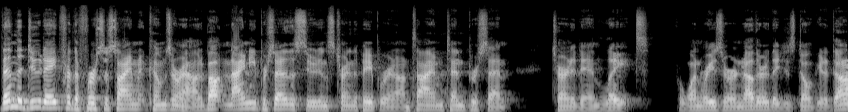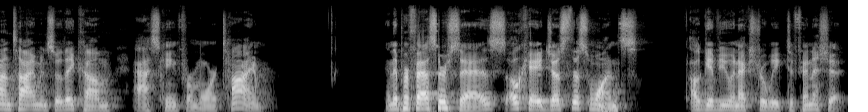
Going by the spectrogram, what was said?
Then the due date for the first assignment comes around. About 90% of the students turn the paper in on time, 10% turn it in late. For one reason or another, they just don't get it done on time, and so they come asking for more time. And the professor says, okay, just this once, I'll give you an extra week to finish it.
